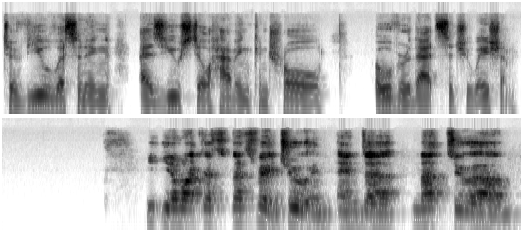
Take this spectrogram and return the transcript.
to view listening as you still having control over that situation you know mark that's that's very true and and uh, not to um,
